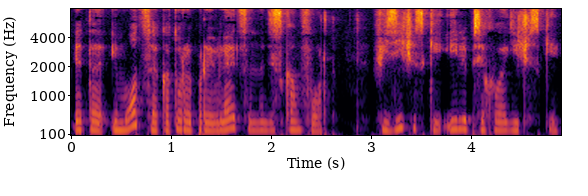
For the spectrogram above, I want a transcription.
это эмоция, которая проявляется на дискомфорт, физический или психологический.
